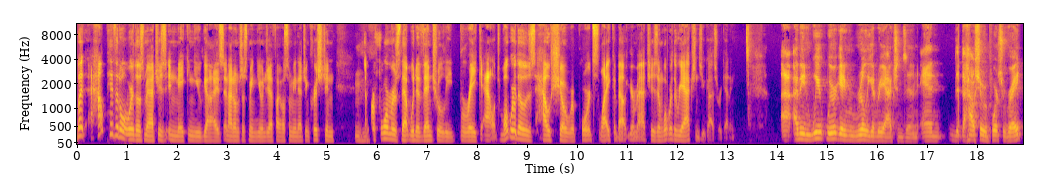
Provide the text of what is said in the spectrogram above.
But how pivotal were those matches in making you guys, and I don't just mean you and Jeff, I also mean Edge and Christian, Mhm. the performers that would eventually break out? What were those house show reports like about your matches, and what were the reactions you guys were getting? I I mean, we we were getting really good reactions in, and the, the house show reports were great.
